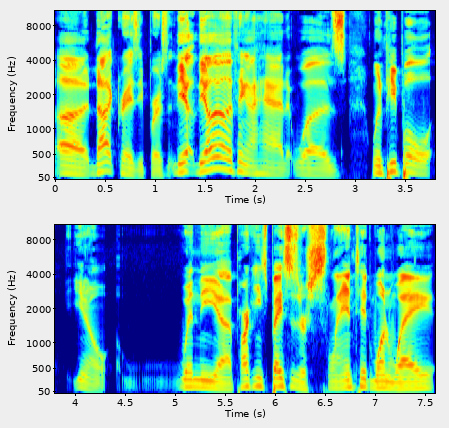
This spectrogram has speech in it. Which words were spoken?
uh, not crazy person. The the other thing I had was when people, you know, when the uh, parking spaces are slanted one way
